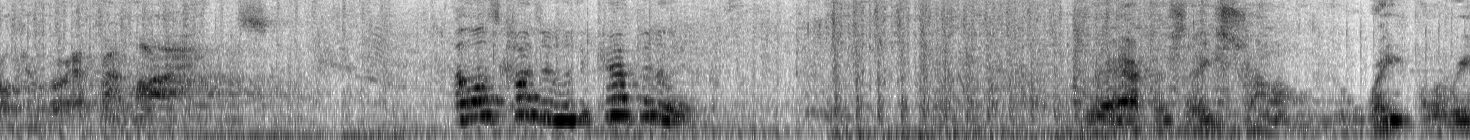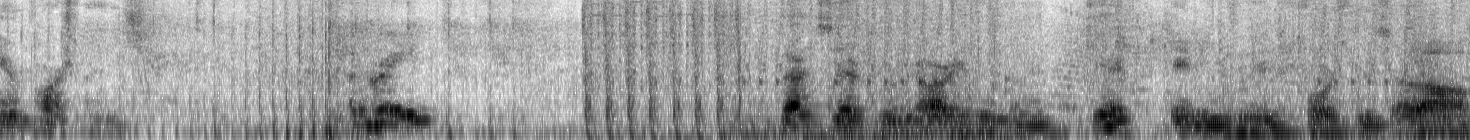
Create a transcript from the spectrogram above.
I lost contact with the capital. We have to stay strong and wait for reinforcements. Agreed. That's if we are even going to get any reinforcements at all.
